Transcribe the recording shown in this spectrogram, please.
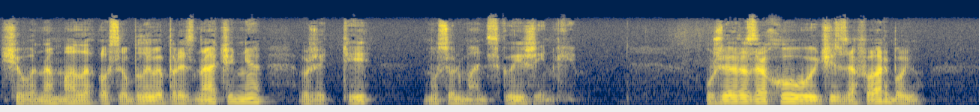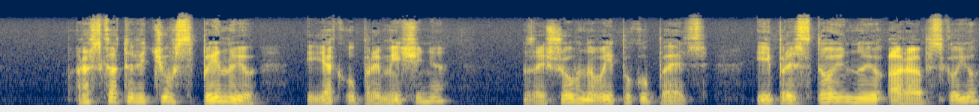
що вона мала особливе призначення в житті мусульманської жінки. Уже розраховуючись за фарбою, Раскато відчув спиною, як у приміщення зайшов новий покупець і пристойною арабською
